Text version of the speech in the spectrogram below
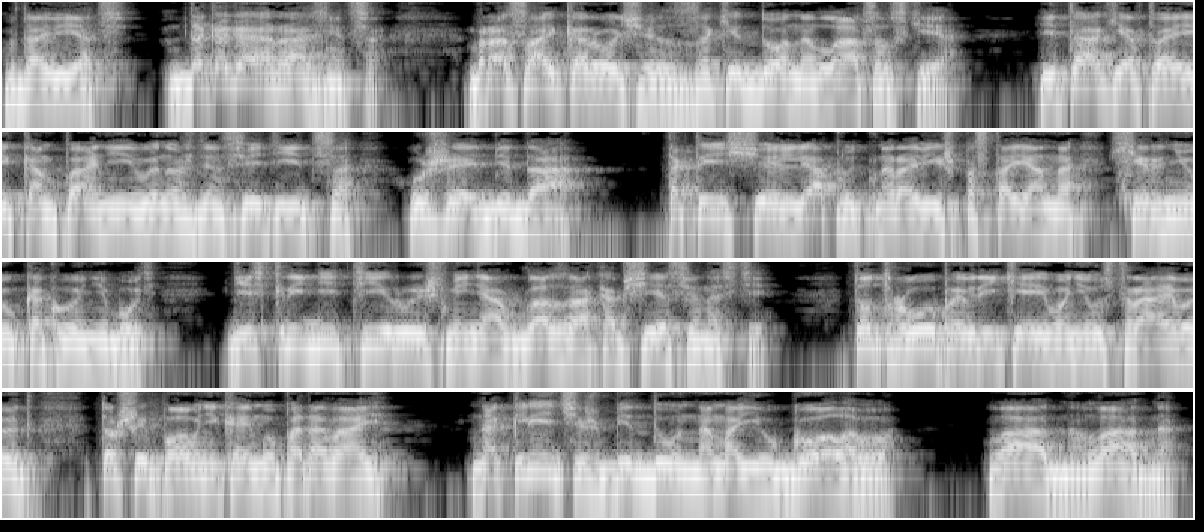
«Вдовец. Да какая разница? Бросай, короче, закидоны лацовские. И так я в твоей компании вынужден светиться, уже беда. Так ты еще ляпнуть норовишь постоянно херню какую-нибудь. Дискредитируешь меня в глазах общественности. То трупы в реке его не устраивают, то шиповника ему подавай. Накличешь беду на мою голову. Ладно, ладно,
